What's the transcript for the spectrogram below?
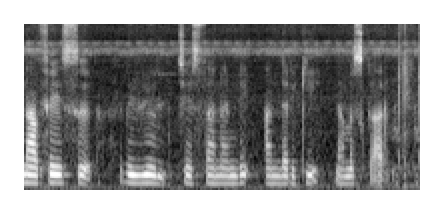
నా ఫేస్ రివ్యూ చేస్తానండి. అందరికీ నమస్కారం.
